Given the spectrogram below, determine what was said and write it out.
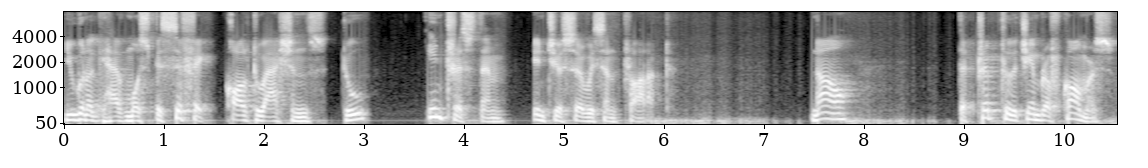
You're going to have more specific call to actions to interest them into your service and product. Now, the trip to the Chamber of Commerce,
